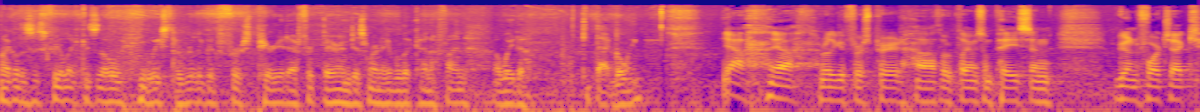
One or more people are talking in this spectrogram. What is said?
Mikael, does this feel like as though you wasted a really good first period effort there and just weren't able to kind of find a way to keep that going? Yeah, yeah, really good first period. Uh, I thought we were playing with some pace and good on the forecheck.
